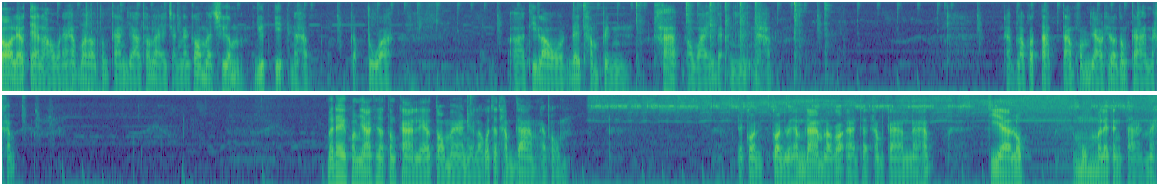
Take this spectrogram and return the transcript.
ก็แล้วแต่เรานะครับ ว่าเราต้องการยาวเท่าไหร่ จากนั้นก็มาเชื่อมยึดติดนะครับ กับตัวที่เราได้ทำเป็นคาดเอาไว้แบบนี้นะครับครับ เราก็ตัดตามความยาวที่เราต้องการนะครับ เมื่อได้ความยาวที่เราต้องการแล้วต่อมาเนี่ยเราก็จะทำด้ามครับผม แต่ก่อนก่อนจะไปทำด้ามเราก็อาจจะทำการนะครับ เจียลบมุมอะไรต่างๆนะ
